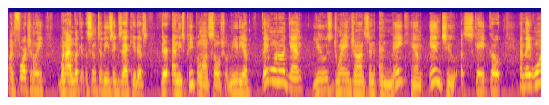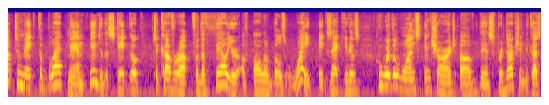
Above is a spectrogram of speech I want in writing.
Unfortunately, when I look at listen to these executives there and these people on social media, they want to again use Dwayne Johnson and make him into a scapegoat, and they want to make the black man into the scapegoat to cover up for the failure of all of those white executives who were the ones in charge of this production because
